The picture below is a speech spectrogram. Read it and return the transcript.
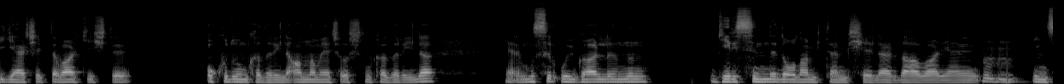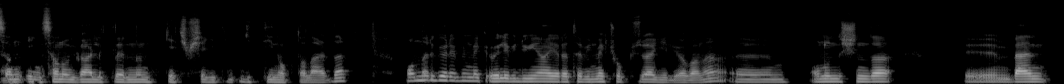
bir gerçek de var ki, işte, okuduğum kadarıyla, anlamaya çalıştığım kadarıyla, yani, Mısır uygarlığının gerisinde de olan biten bir şeyler daha var. Yani, Hı hı. insan insan uygarlıklarının geçmişe git gittiği noktalarda. Onları görebilmek, öyle bir dünya yaratabilmek çok güzel geliyor bana. Emm, onun dışında, emm, ben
